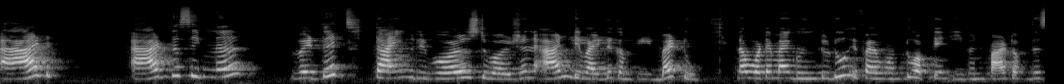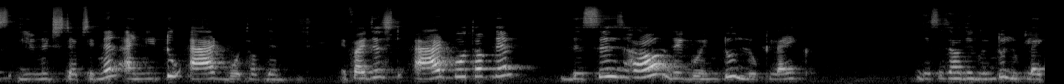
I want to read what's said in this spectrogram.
add add the signal with its time reversed version and divide the complete by 2 now what am i going to do if i want to obtain even part of this unit step signal i need to add both of them if i just add both of them this is how they're going to look like. This is how they're going to look like.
